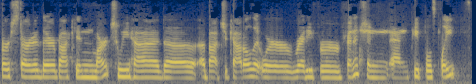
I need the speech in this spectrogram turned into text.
first started there back in March, we had uh, a batch of cattle that were ready for finish and, and people's plates.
